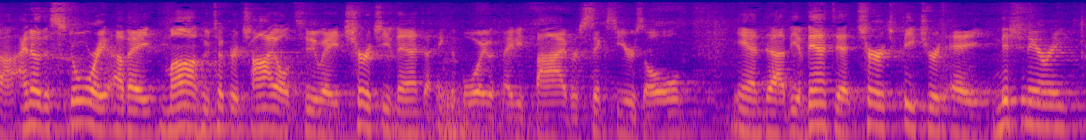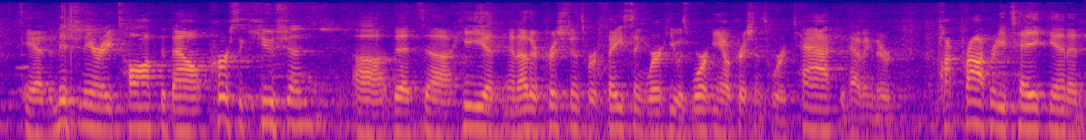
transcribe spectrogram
Uh, I know the story of a mom who took her child to a church event. I think the boy was maybe five or six years old. And uh, the event at church featured a missionary, and the missionary talked about persecution uh, that uh, he and, and, other Christians were facing where he was working. How Christians were attacked and having their property taken and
